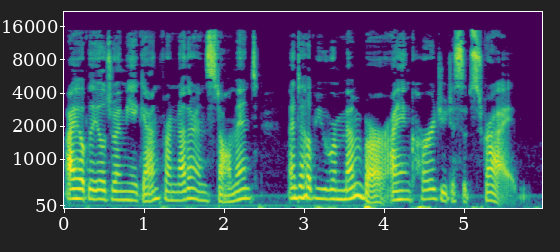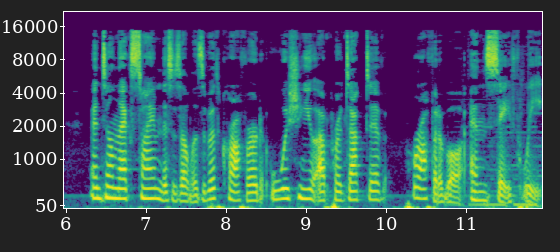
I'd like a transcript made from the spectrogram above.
I hope that you'll join me again for another installment. And to help you remember, I encourage you to subscribe. Until next time, this is Elizabeth Crawford wishing you a productive, profitable, and safe week.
